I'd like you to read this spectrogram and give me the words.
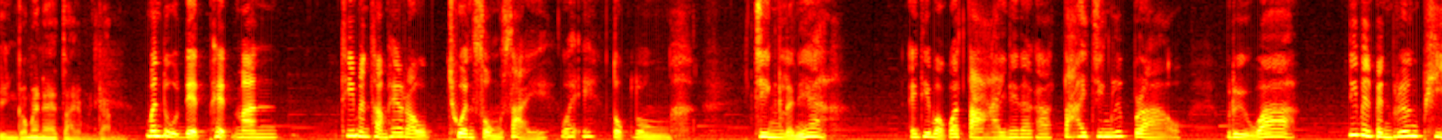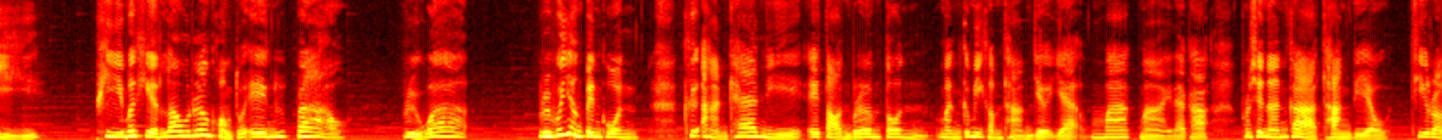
ริง ๆ ก็ไม่แน่ใจเหมือนกัน มันดูเด็ดเผ็ดมันที่มันทำให้เราชวนสงสัยว่าเอ๊ะ ตกลงจริงเหรอเนี่ยไอ้ที่บอกว่าตายเนี่ยนะคะ ตายจริงหรือเปล่า หรือว่านี่มันเป็นเรื่องผี ผีมาเขียนเล่าเรื่องของตัวเองหรือเปล่า หรือว่า หรือว่ายังเป็นคน คืออ่านแค่นี้ไอตอนเริ่มต้น มันก็มีคำถามเยอะแยะมากมายนะคะ เพราะฉะนั้นค่ะทางเดียวที่เรา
